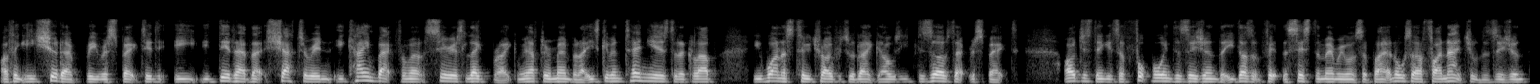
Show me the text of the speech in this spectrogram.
I think he should have be respected. He, he did have that shattering. He came back from a serious leg break. We have to remember that. He's given 10 years to the club. He won us two trophies with eight goals. He deserves that respect. I just think it's a footballing decision that he doesn't fit the system Emery wants to play, and also a financial decision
